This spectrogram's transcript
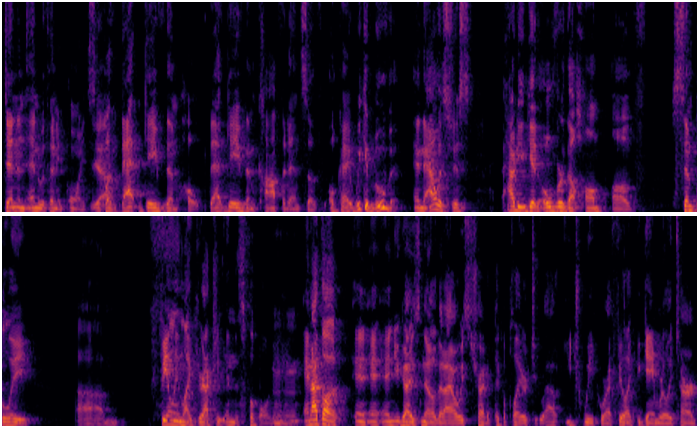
didn't end with any points. Yeah. But that gave them hope. That gave them confidence of, okay, we can move it. And now it's just how do you get over the hump of simply um, feeling like you're actually in this football game? Mhm. And I thought, and, and you guys know that I always try to pick a play or two out each week where I feel like the game really turned.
